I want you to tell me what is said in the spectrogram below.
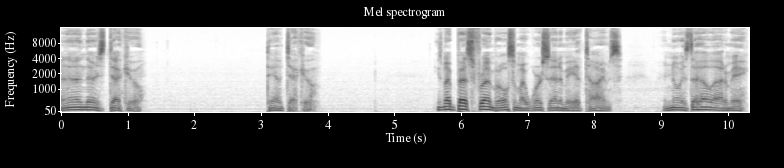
And then there's Deku. Damn Deku. He's my best friend, but also my worst enemy at times. Annoys the hell out of me.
